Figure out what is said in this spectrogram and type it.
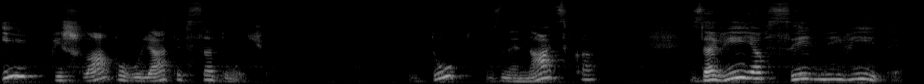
і пішла погуляти в садочок. І тут зненацька завіяв сильний вітер.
